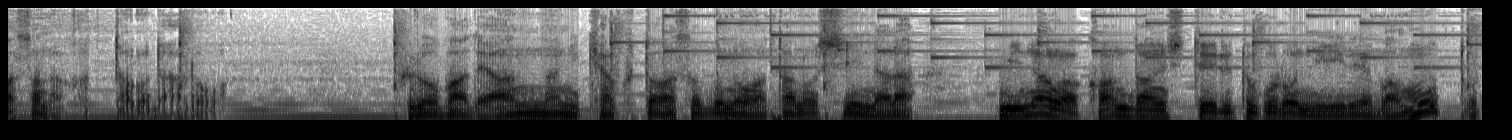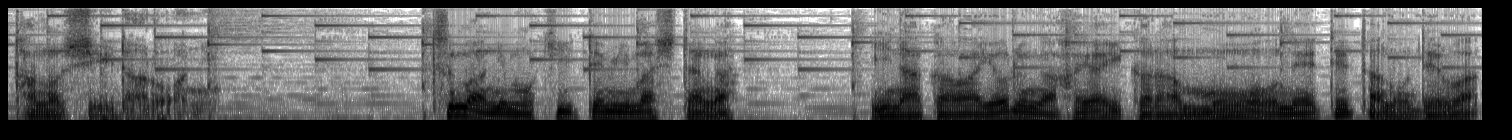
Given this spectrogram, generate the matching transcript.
現さなかったのだろう。風呂場であんなに客と遊ぶのは楽しいなら皆が歓談しているところにいればもっと楽しいだろうに。妻にも聞いてみましたが田舎は夜が早いからもう寝てたのでは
